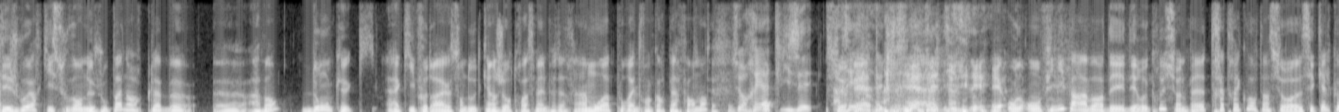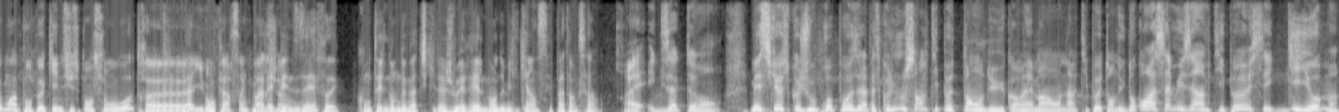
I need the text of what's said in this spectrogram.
Des joueurs qui souvent ne jouent pas dans leur club euh, avant, donc qui- à qui il faudra sans doute 15 jours, 3 semaines, peut-être un mois pour être encore performant. Se réateliser. Se Ré- réateliser. Et on, on finit par avoir des, des recrues sur une période très très courte, hein, sur euh, ces quelques mois. Pour peu qu'il y ait une suspension ou autre, euh, Bah, ils vont on- faire 5 On parlait matchs. Benzé, faudrait compter le nombre de matchs qu'il a joué réellement en 2015, c'est pas tant que ça. Ouais, exactement. Messieurs, ce que je vous propose là, parce que je nous sens un petit peu tendu quand même, hein, on est un petit peu tendu. Donc on va s'amuser un petit peu. C'est Guillaume.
